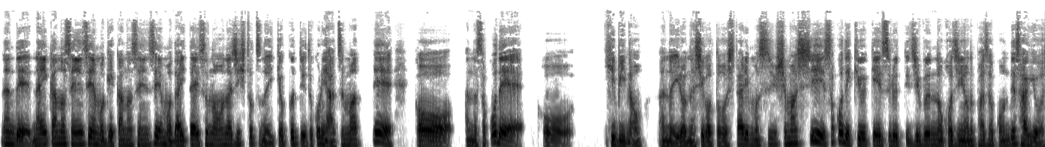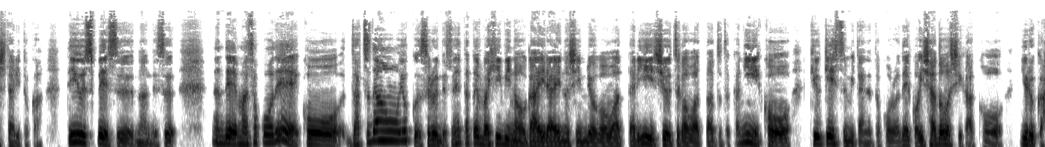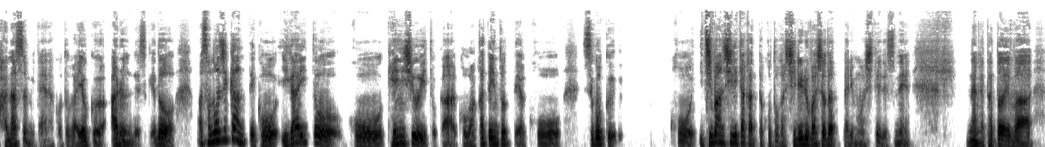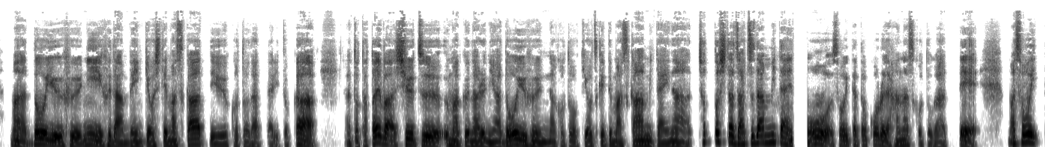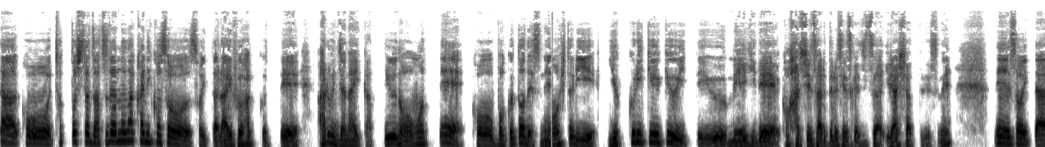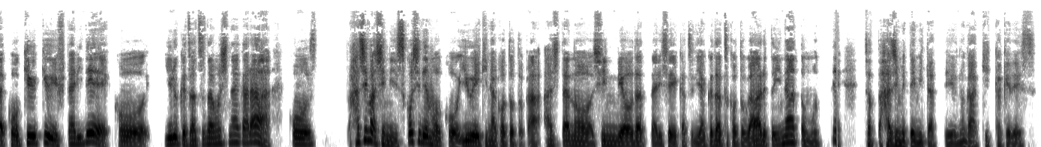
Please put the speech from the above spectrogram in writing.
なんで、内科の先生も外科の先生も大体その同じ一つの医局っていうところに集まって、こう、あの、そこで、こう、日々の、あの、いろんな仕事をしたりもしますし、そこで休憩するって自分の個人用のパソコンで作業したりとかっていうスペースなんです。なんで、まあそこで、こう、雑談をよくするんですね。例えば日々の外来の診療が終わったり、手術が終わった後とかに、こう、休憩室みたいなところで、こう、医者同士がこう、ゆるく話すみたいなことがよくあるんですけど、まあ、その時間ってこう、意外と、こう、研修医とか、こう、若手にとっては、こう、すごくこう、一番知りたかったことが知れる場所だったりもしてですね。なんか例えば、まあ、どういうふうに普段勉強してますかっていうことだったりとか、あと、例えば、手術うまくなるにはどういうふうなことを気をつけてますかみたいな、ちょっとした雑談みたいなを、そういったところで話すことがあって、まあ、そういった、こう、ちょっとした雑談の中にこそ、そういったライフハックってあるんじゃないかっていうのを思って、こう、僕とですね、もう一人、ゆっくり救急医っていう名義で、こう、発信されてる先生が実はいらっしゃってですね。で、そういった、こう、救急医二人で、こう、ゆるく雑談をしながら、こう、端々に少しでもこう有益なこととか、明日の診療だったり生活に役立つことがあるといいなと思って、ちょっと始めてみたっていうのがきっかけです。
